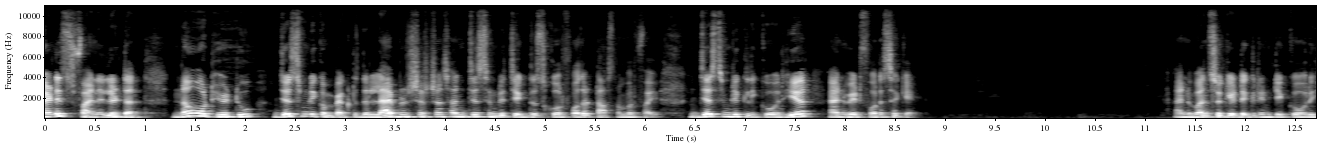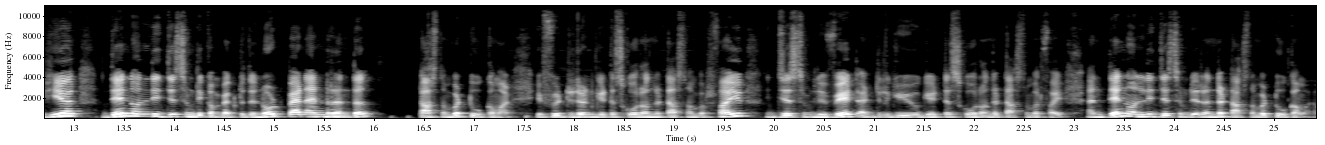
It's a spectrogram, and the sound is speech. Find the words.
and it's finally done. Now what you do, just simply come back to the lab instructions and just simply check the score for the task number 5. Just simply click over here and wait for a second. And once you get a green tick over here, then only just simply come back to the notepad and run the task number 2 command. If you didn't get a score on the task number 5 just simply wait until you get a score on the task number 5 and then only just simply run the task number 2 command.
